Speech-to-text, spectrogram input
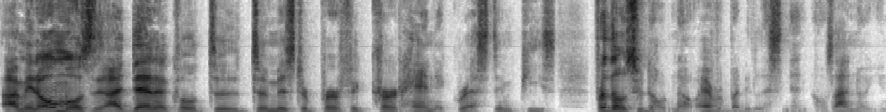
I mean, almost identical to, to Mr. Perfect, Curt Hennig, rest in peace. For those who don't know, everybody listening knows. I know you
